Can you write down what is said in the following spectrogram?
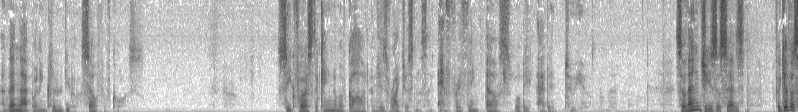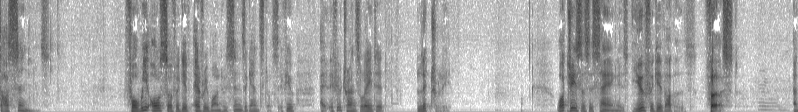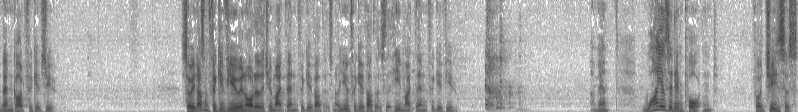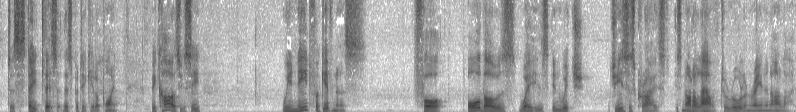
And then that will include yourself, of course. Seek first the kingdom of God and his righteousness, and everything else will be added to you. So then Jesus says, Forgive us our sins, for we also forgive everyone who sins against us. If you, if you translate it literally, what Jesus is saying is, You forgive others first, and then God forgives you. So he doesn't forgive you in order that you might then forgive others. No, you forgive others that he might then forgive you. Amen. Why is it important for Jesus to state this at this particular point? Because, you see, we need forgiveness for all those ways in which Jesus Christ is not allowed to rule and reign in our lives.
